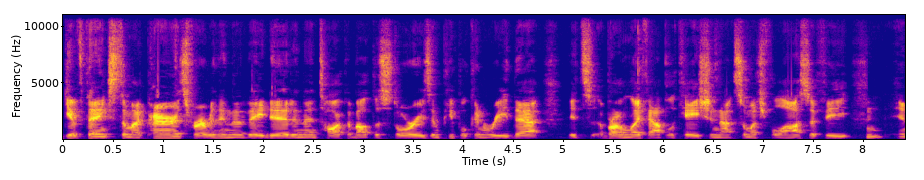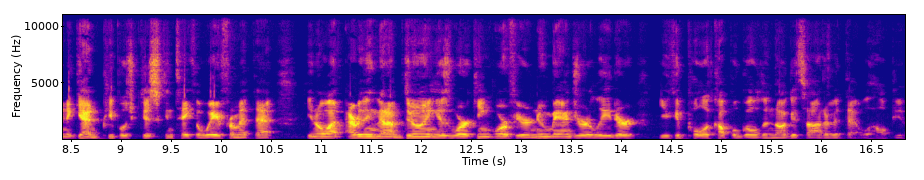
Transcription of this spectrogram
give thanks to my parents for everything that they did and then talk about the stories and people can read that. It's around life application not so much philosophy. And, and, again people just can take away from it that you know what everything that i'm doing is working or if you're a new manager or leader you could pull a couple golden nuggets out of it that will help you.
